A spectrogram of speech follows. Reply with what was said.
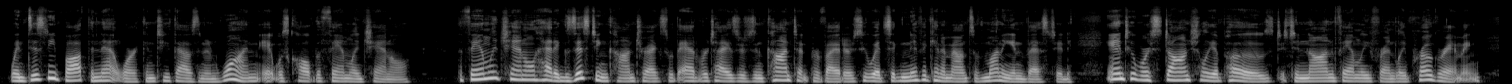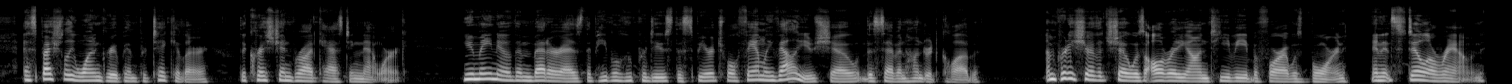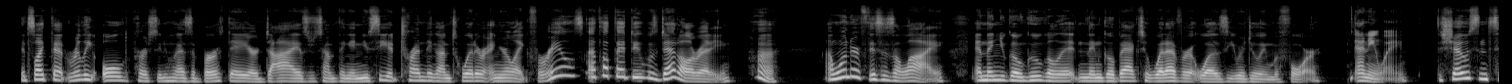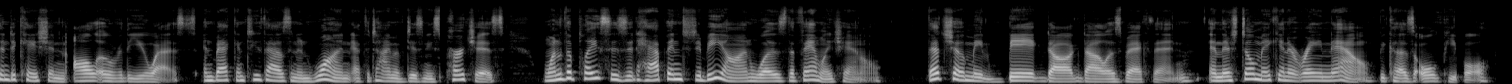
When Disney bought the network in 2001, it was called the Family Channel. The Family Channel had existing contracts with advertisers and content providers who had significant amounts of money invested and who were staunchly opposed to non family friendly programming, especially one group in particular, the Christian Broadcasting Network. You may know them better as the people who produce the spiritual family values show, The 700 Club. I'm pretty sure that show was already on TV before I was born, and it's still around. It's like that really old person who has a birthday or dies or something, and you see it trending on Twitter, and you're like, for reals? I thought that dude was dead already. Huh. I wonder if this is a lie. And then you go Google it and then go back to whatever it was you were doing before. Anyway, the show's in syndication all over the US, and back in 2001, at the time of Disney's purchase, one of the places it happened to be on was the Family Channel. That show made big dog dollars back then, and they're still making it rain now because old people.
